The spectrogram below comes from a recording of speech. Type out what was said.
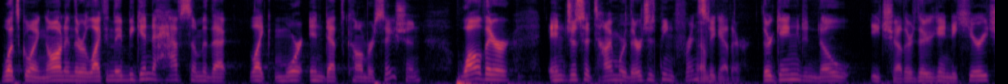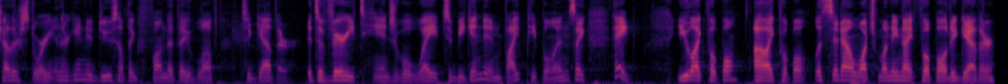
what's going on in their life, and they begin to have some of that like more in-depth conversation while they're in just a time where they're just being friends together. They're getting to know each other. They're getting to hear each other's story, and they're getting to do something fun that they love together. It's a very tangible way to begin to invite people in and say, "Hey, you like football? I like football. Let's sit down and watch Monday Night Football together,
